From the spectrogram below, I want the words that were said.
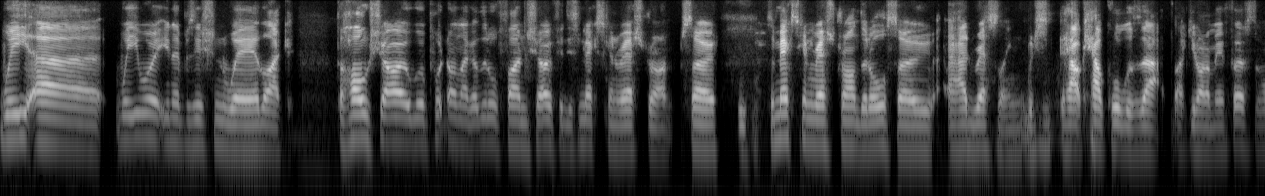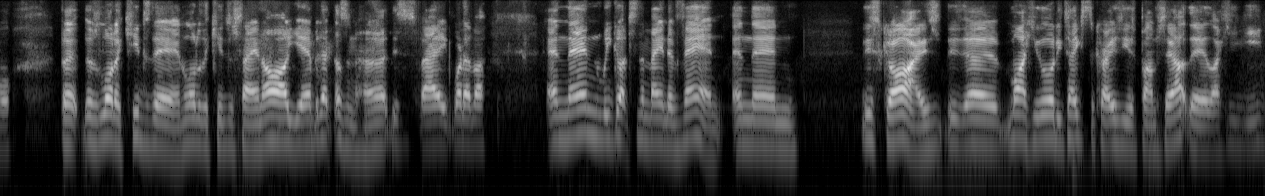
We uh we were in a position where like the whole show we are putting on like a little fun show for this Mexican restaurant. So it's a Mexican restaurant that also had wrestling, which is how how cool is that? Like you know what I mean? First of all, but there's a lot of kids there, and a lot of the kids are saying, "Oh yeah, but that doesn't hurt. This is fake, whatever." And then we got to the main event, and then this guy, uh, Mikey Lord, he takes the craziest bumps out there. Like he, he'd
